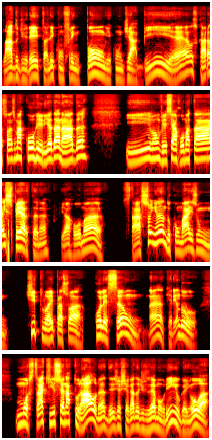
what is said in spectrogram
lado direito ali com o Frimpong, com o Diaby, é, os caras fazem uma correria danada e vamos ver se a Roma tá esperta, né? E a Roma está sonhando com mais um título aí para sua coleção, né? Querendo mostrar que isso é natural, né? Desde a chegada de José Mourinho, ganhou a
